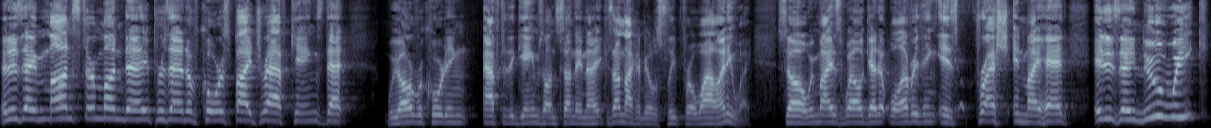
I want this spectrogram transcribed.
It is a Monster Monday, presented, of course, by DraftKings, that we are recording after the games on Sunday night because I'm not going to be able to sleep for a while anyway. So we might as well get it while everything is fresh in my head. It is a new week,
